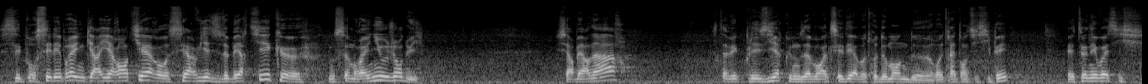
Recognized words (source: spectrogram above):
C'est pour célébrer une carrière entière au service de Berthier que nous sommes réunis aujourd'hui. Cher Bernard, c'est avec plaisir que nous avons accédé à votre demande de retraite anticipée. Et tenez, voici,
